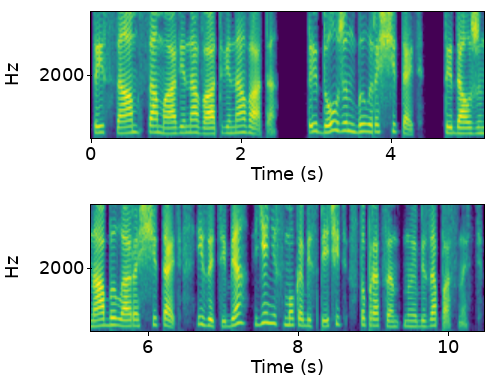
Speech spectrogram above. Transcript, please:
Ты сам, сама виноват, виновата. Ты должен был рассчитать. Ты должна была рассчитать. Из-за тебя я не смог обеспечить стопроцентную безопасность.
